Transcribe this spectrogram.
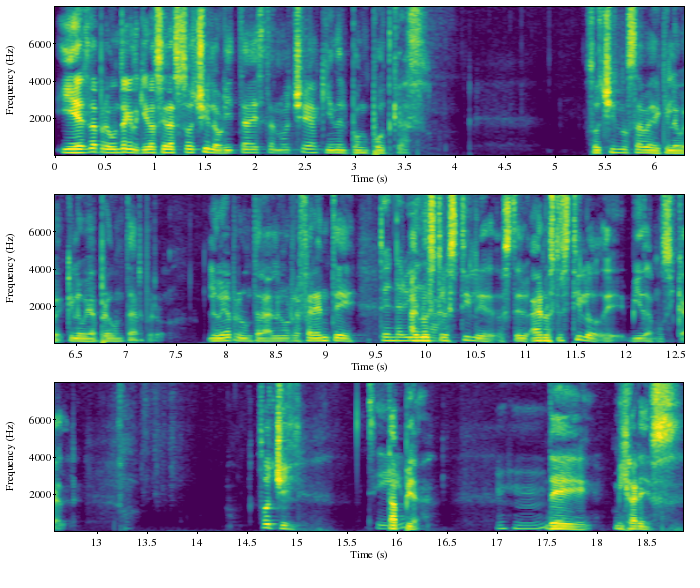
Y es la pregunta que le quiero hacer a Xochitl ahorita esta noche aquí en el Punk Podcast. Xochitl no sabe de qué le, voy, qué le voy a preguntar, pero le voy a preguntar algo referente a nuestro estilo, a nuestro estilo de vida musical. Xochitl Sí. Tapia, de Mijares.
